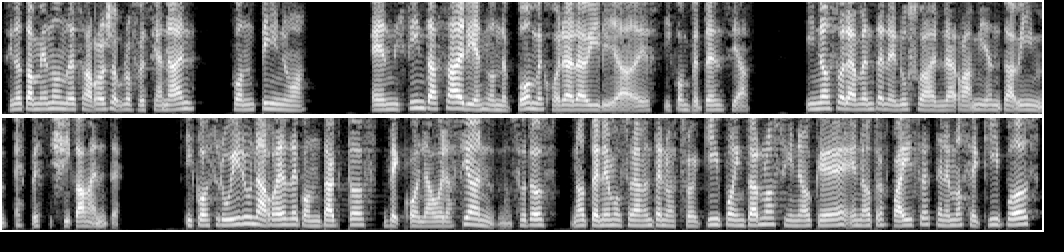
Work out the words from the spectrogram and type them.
sino también de un desarrollo profesional continuo, en distintas áreas donde puedo mejorar habilidades y competencias, y no solamente en el uso de la herramienta BIM específicamente y construir una red de contactos de colaboración. Nosotros no tenemos solamente nuestro equipo interno, sino que en otros países tenemos equipos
